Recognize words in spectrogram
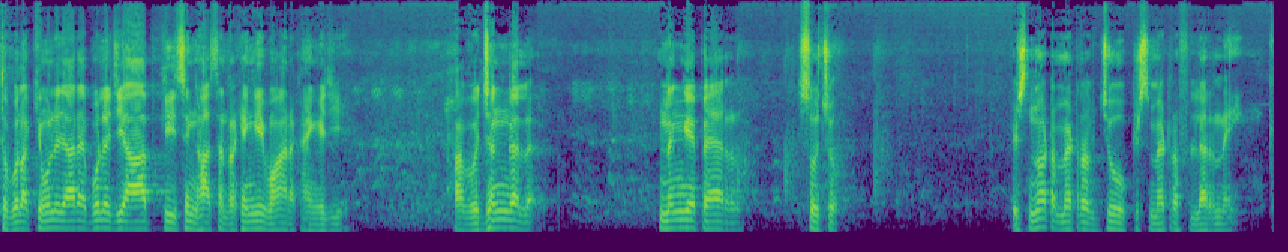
तो बोला, क्यों ले जा रहा है? बोले, जी, आपकी सिंहासन रखेंगे, वहाँ रखाएँगे जी। अब जंगल, नंगे पैर, सोचो। It's not a matter of joke it's matter of learning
